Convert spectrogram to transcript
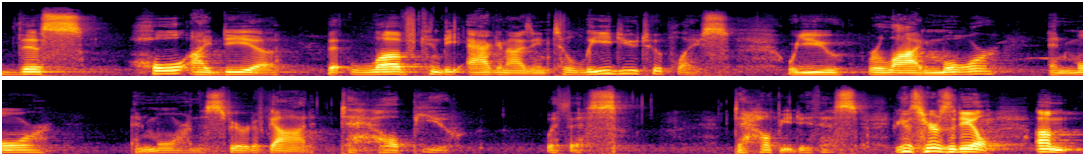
this whole idea that love can be agonizing to lead you to a place where you rely more and more and more on the Spirit of God to help you with this, to help you do this. Because here's the deal um,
